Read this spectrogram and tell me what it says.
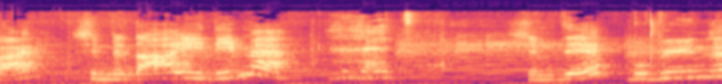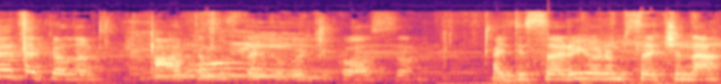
Bak şimdi daha iyi değil mi? Evet. Şimdi bu büyüğünü takalım. Arkamızda Oy. kıvırcık olsun. Hadi sarıyorum saçına.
